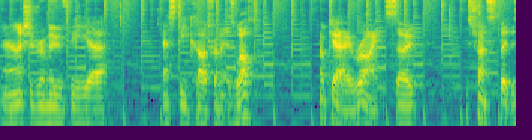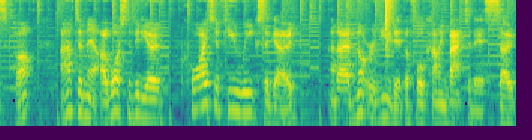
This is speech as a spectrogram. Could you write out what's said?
And I should remove the uh, SD card from it as well. Okay, right, so let's try and split this apart. I have to admit, I watched the video quite a few weeks ago and I have not reviewed it before coming back to this, so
